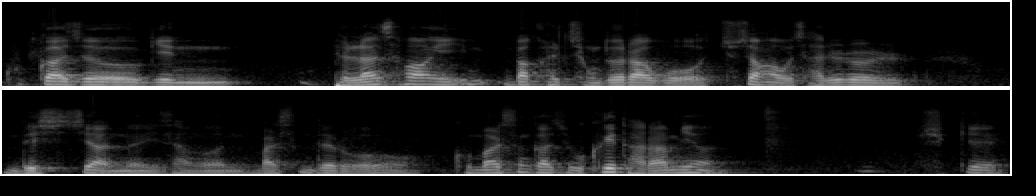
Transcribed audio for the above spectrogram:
국가적인 변란 상황에 임박할 정도라고 주장하고 자료를 내시지 않는 이상은 말씀대로 그 말씀 가지고 그게 다라면 쉽게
